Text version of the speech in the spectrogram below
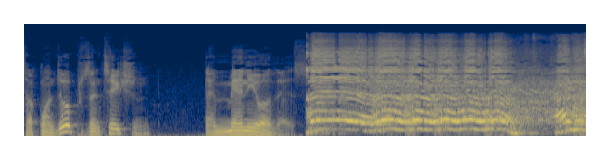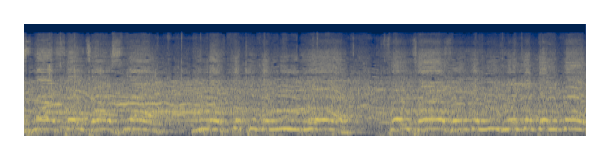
taekwondo presentation, and many others. Hey, hey, hey. And it's now Freitas now. You are taking the lead here. Freitas on the lead, ladies and gentlemen.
